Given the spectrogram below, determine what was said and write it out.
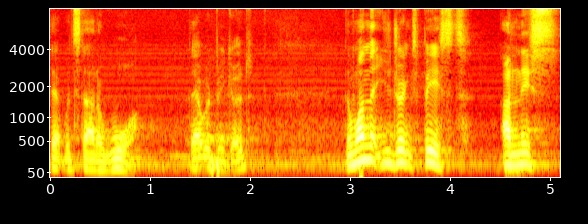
That would start a war. That would be good. The one that you drink's best, unless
